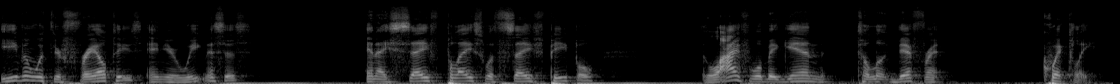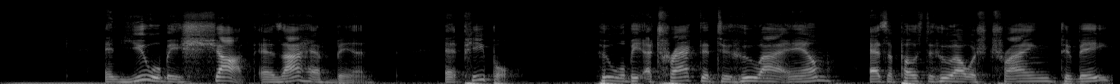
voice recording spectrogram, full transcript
even with your frailties and your weaknesses, in a safe place with safe people, life will begin to look different quickly. And you will be shocked, as I have been, at people who will be attracted to who I am as opposed to who I was trying to be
